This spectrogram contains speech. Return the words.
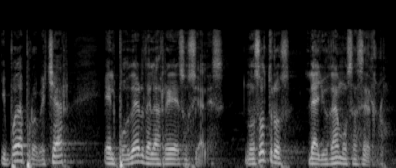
y puede aprovechar el poder de las redes sociales. Nosotros le ayudamos a hacerlo.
